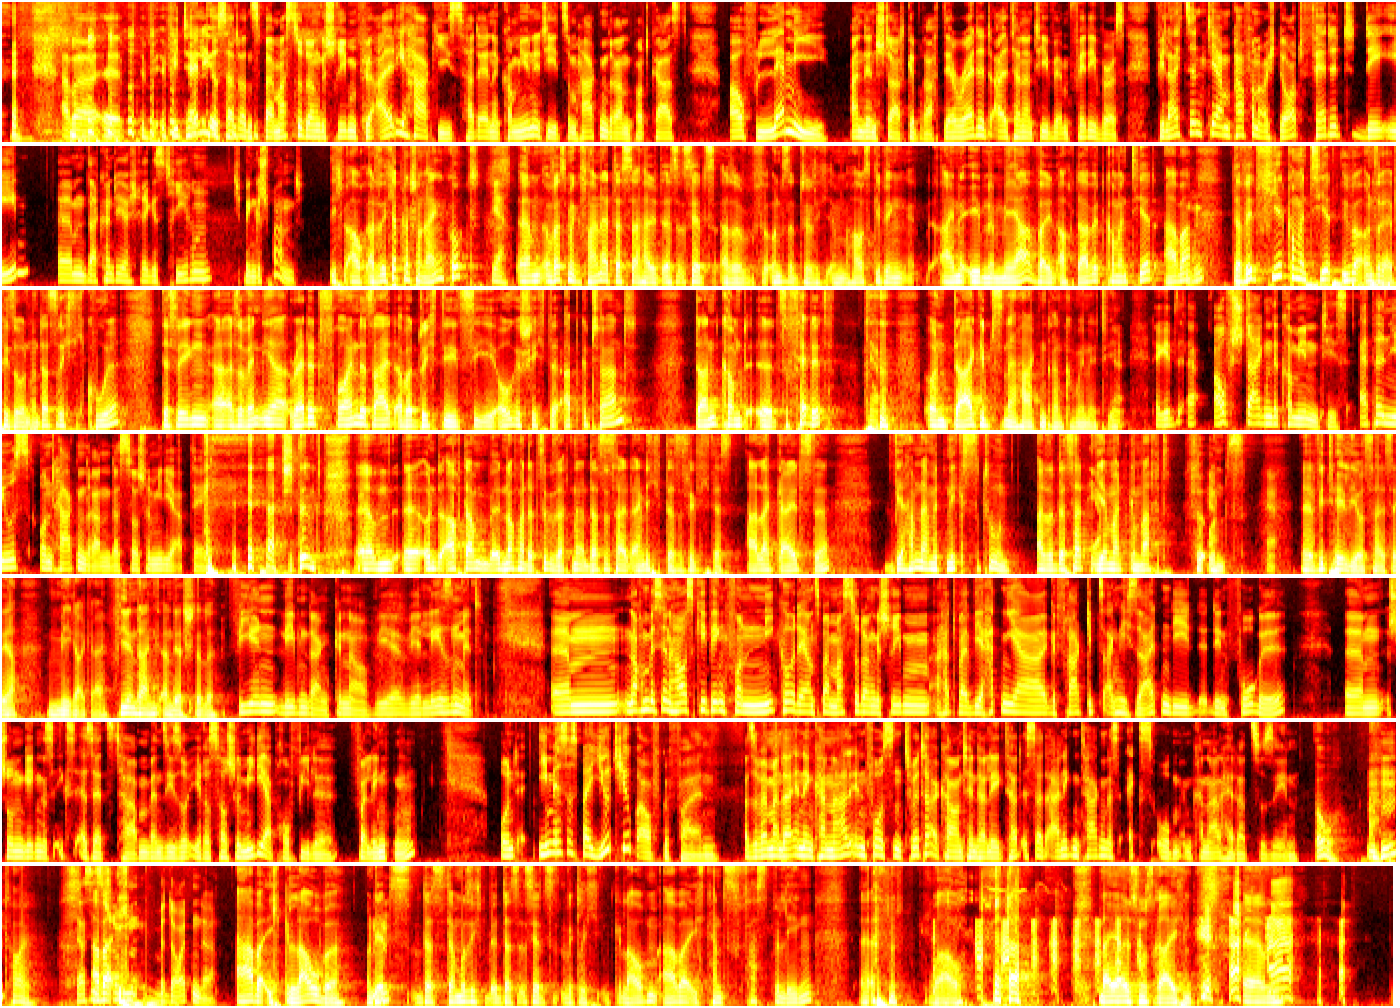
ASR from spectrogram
Aber äh, Vitellius hat uns bei Mastodon geschrieben, für all die Hakis hat er eine Community zum Haken dran Podcast auf Lemmy an den Start gebracht, der Reddit-Alternative im Fediverse. Vielleicht sind ja ein paar von euch dort, fedit.de. Ähm, da könnt ihr euch registrieren. Ich bin gespannt. Ich auch. Also ich habe da schon reingeguckt. Ja. Ähm, und was mir gefallen hat, dass da halt, das ist jetzt, also für uns natürlich im Housekeeping eine Ebene mehr, weil auch da wird kommentiert, aber mhm. da wird viel kommentiert über unsere Episoden und das ist richtig cool. Deswegen, äh, also wenn ihr Reddit-Freunde seid, aber durch die CEO-Geschichte abgeturnt, dann kommt äh, zu Fedit ja. Und da gibt es eine Haken dran Community. Ja. Da gibt es äh, aufsteigende Communities. Apple News und Haken dran, das Social Media Update. ja, stimmt. Ähm, äh, und auch da äh, nochmal dazu gesagt, ne, das ist halt eigentlich, das ist wirklich das Allergeilste. Wir haben damit nichts zu tun. Also das hat jemand gemacht für uns. Äh, Vitelius heißt er, ja. Mega geil. Vielen Dank an der Stelle. Vielen lieben Dank, genau. Wir, wir lesen mit. Ähm, noch ein bisschen Housekeeping von Nico, der uns bei Mastodon geschrieben hat, weil wir hatten ja gefragt, gibt es eigentlich Seiten, die den Vogel ähm, schon gegen das X ersetzt haben, wenn sie so ihre Social-Media-Profile verlinken. Und ihm ist es bei YouTube aufgefallen. Also wenn man da in den Kanalinfos einen Twitter-Account hinterlegt hat, ist seit einigen Tagen das X oben im Kanalheader zu sehen. Oh, mhm. toll. Das ist aber schon ich, bedeutender. Aber ich glaube, und mhm. jetzt, das, da muss ich, das ist jetzt wirklich Glauben, aber ich kann es fast belegen. Äh, wow. naja, es muss reichen. Ähm,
